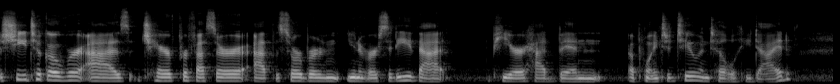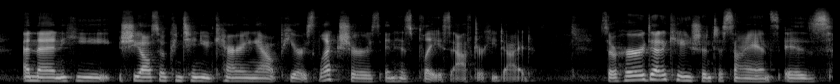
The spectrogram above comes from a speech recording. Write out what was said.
she took over as chair of professor at the Sorbonne University that Pierre had been appointed to until he died. And then he she also continued carrying out Pierre's lectures in his place after he died. So her dedication to science is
